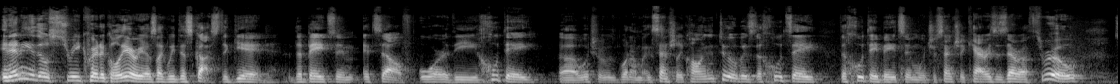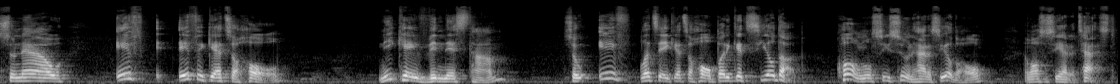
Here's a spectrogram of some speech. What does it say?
in any of those three critical areas, like we discussed, the gid, the beitzim itself, or the chute, uh, which was what I'm essentially calling the tube, is the chute, the chute beitzim, which essentially carries the zera through. So now, if if it gets a hole, nike vinistam. So if let's say it gets a hole, but it gets sealed up, kol, we'll see soon how to seal the hole, and we'll also see how to test.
